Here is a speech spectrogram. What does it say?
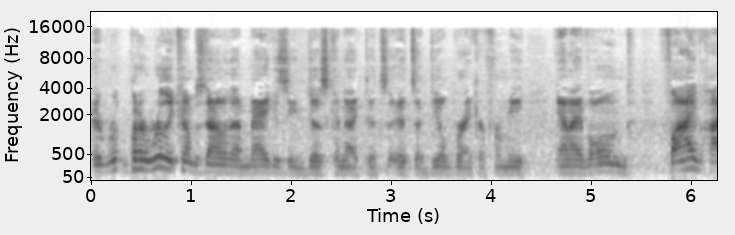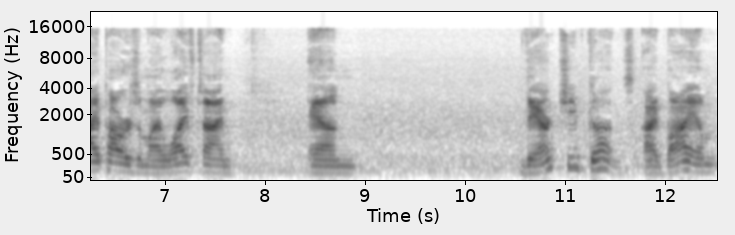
it, but it really comes down to that magazine disconnect. It's it's a deal breaker for me. And i've owned five high powers in my lifetime and they aren't cheap guns. I buy them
